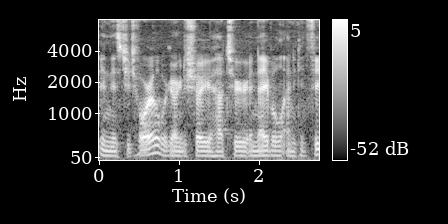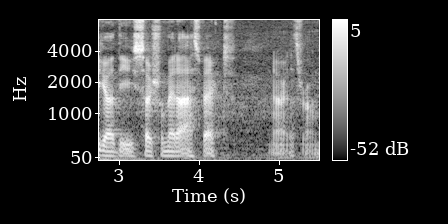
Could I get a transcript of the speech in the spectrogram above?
In this tutorial, we're going to show you how to enable and configure the social meta aspect. No, that's wrong.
